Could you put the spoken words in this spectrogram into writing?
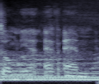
Insomnia FM.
